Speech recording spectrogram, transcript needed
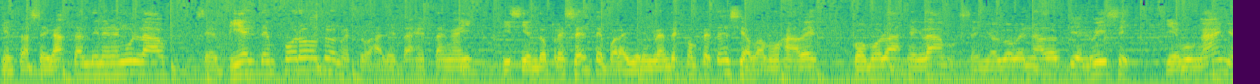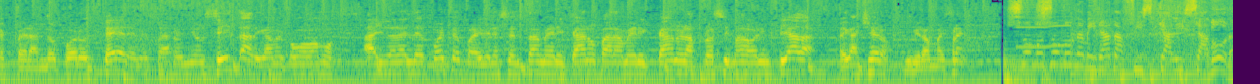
Mientras se gastan dinero en un lado, se pierden por otro, nuestros atletas están ahí diciendo presente, por ahí vienen grandes competencias, vamos a ver cómo lo arreglamos. Señor gobernador Pierluisi, llevo un año esperando por usted en esa reunioncita, dígame cómo vamos a ayudar al deporte, por ahí viene centroamericano, panamericano en las próximas olimpiadas. Oiga, chero, you my friend. Somos, somos una mirada fiscalizadora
